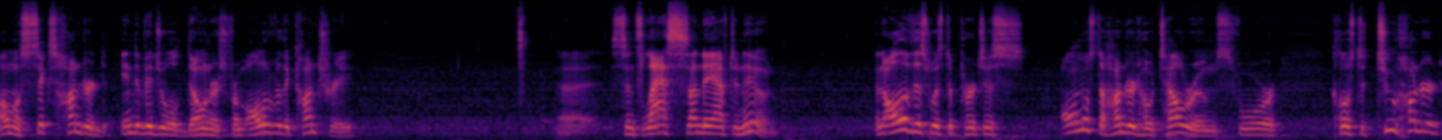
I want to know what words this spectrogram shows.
almost 600 individual donors from all over the country since last Sunday afternoon. And all of this was to purchase almost 100 hotel rooms for close to 200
